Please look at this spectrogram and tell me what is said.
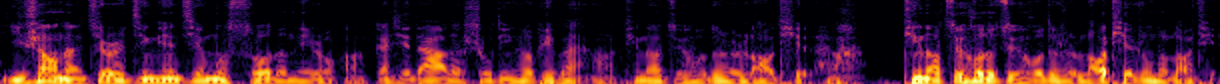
以上呢就是今天节目所有的内容啊，感谢大家的收听和陪伴啊，听到最后都是老铁的哈，听到最后的最后都是老铁中的老铁。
